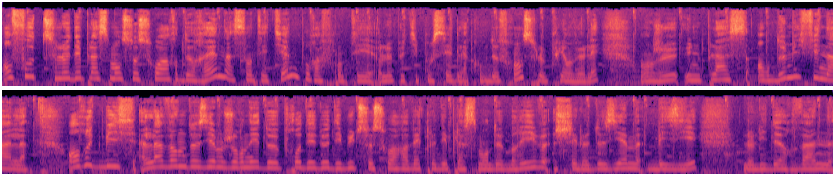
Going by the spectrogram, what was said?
En foot, le déplacement ce soir de Rennes à Saint-Etienne pour affronter le petit poussé de la Coupe de France, le Puy-en-Velay. En jeu, une place en demi-finale. En rugby, la 22e journée de Pro D2 débute ce soir avec le déplacement de Brive chez le deuxième Béziers. Le leader Van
